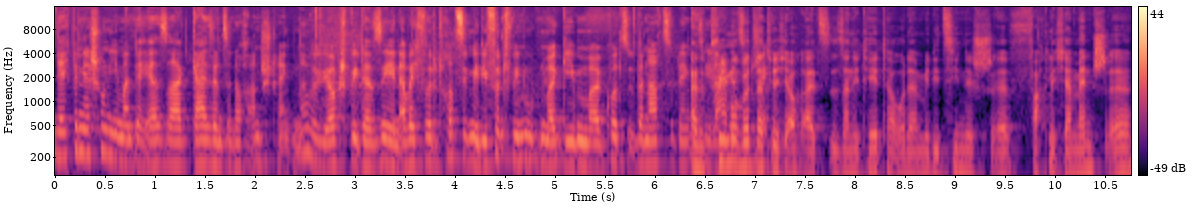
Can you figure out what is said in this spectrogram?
Ja, ich bin ja schon jemand, der eher sagt, Geiseln sind auch anstrengend, ne? wie wir auch später sehen. Aber ich würde trotzdem mir die fünf Minuten mal geben, mal kurz über nachzudenken. Also Primo wird natürlich auch als Sanitäter oder medizinisch äh, fachlicher Mensch äh,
